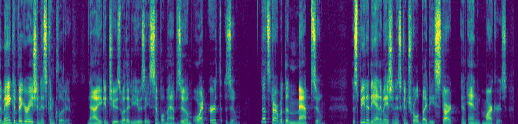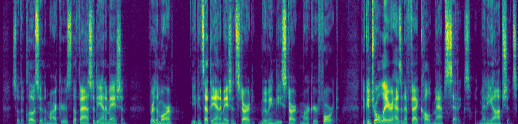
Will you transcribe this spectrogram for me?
The main configuration is concluded. Now you can choose whether to use a simple map zoom or an earth zoom. Let's start with the map zoom. The speed of the animation is controlled by the start and end markers. So the closer the markers, the faster the animation. Furthermore, you can set the animation start, moving the start marker forward. The control layer has an effect called map settings with many options.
